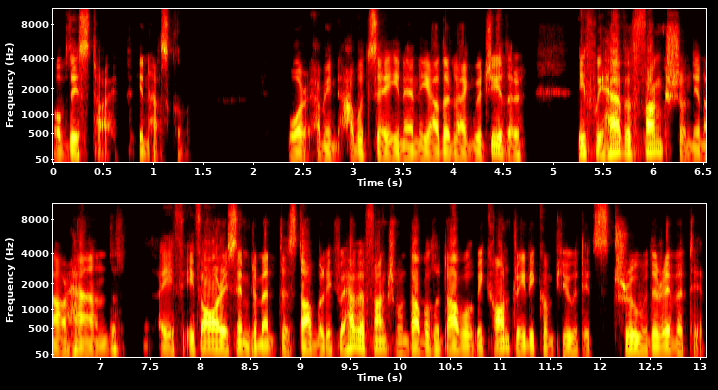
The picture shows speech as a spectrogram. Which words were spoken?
of this type in Haskell. Or, I mean, I would say in any other language either if we have a function in our hand, if, if R is implemented as double, if we have a function from double to double, we can't really compute its true derivative.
